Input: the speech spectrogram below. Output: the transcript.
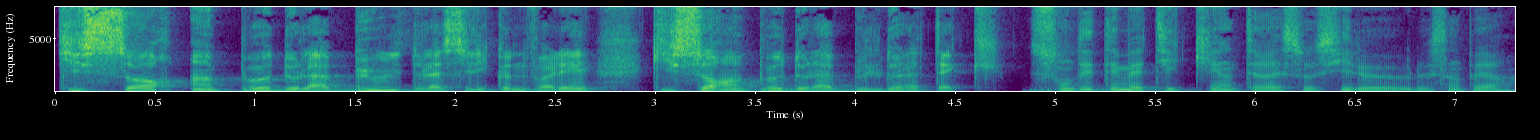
qui sort un peu de la bulle de la Silicon Valley, qui sort un peu de la bulle de la tech. Ce sont des thématiques qui intéressent aussi le, le Saint-Père?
